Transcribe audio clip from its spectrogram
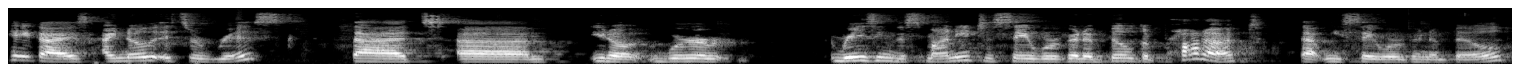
"Hey guys, I know it's a risk that um, you know we're raising this money to say we're going to build a product that we say we're going to build.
